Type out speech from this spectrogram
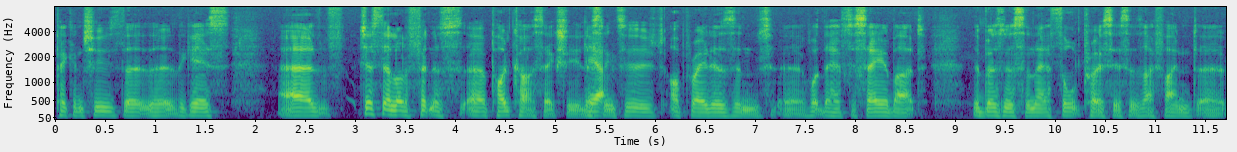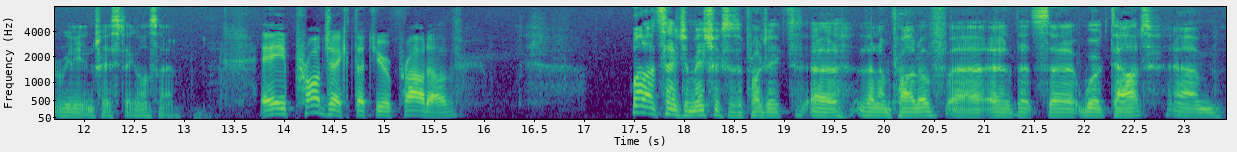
pick and choose the the, the guests. Uh, just a lot of fitness uh, podcasts, actually, Yeah. listening to operators and uh, what they have to say about the business and their thought processes. I find uh, really interesting, also. A project that you're proud of? Well, I'd say Gymmetrics is a project uh, that I'm proud of, uh, uh, that's uh, worked out. Um,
